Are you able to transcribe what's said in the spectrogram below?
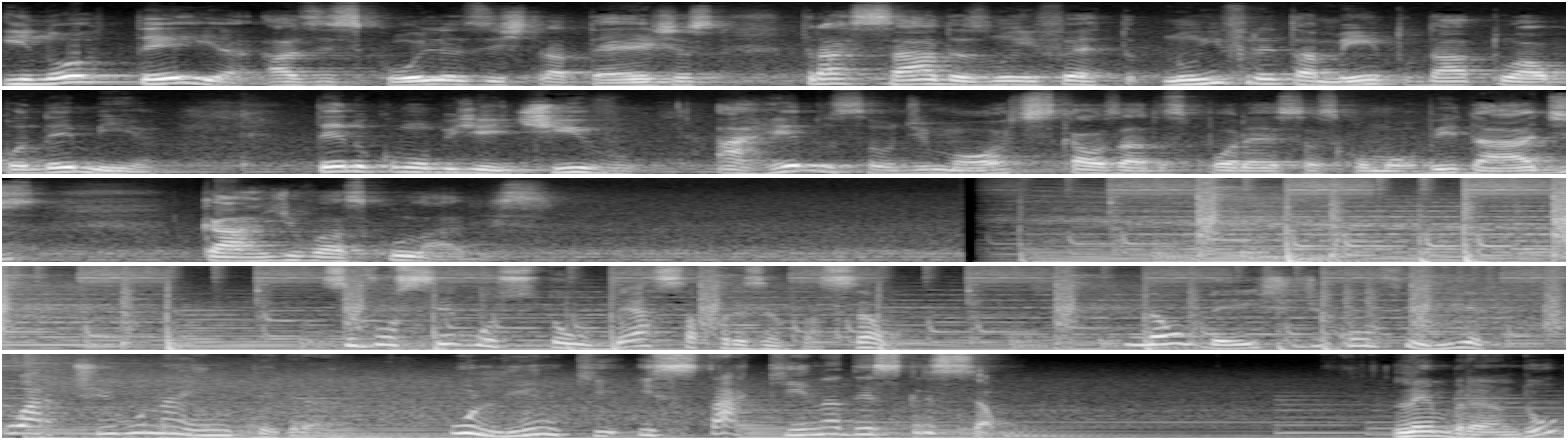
e norteia as escolhas e estratégias traçadas no, no enfrentamento da atual pandemia tendo como objetivo a redução de mortes causadas por essas comorbidades cardiovasculares. Se você gostou dessa apresentação, não deixe de conferir o artigo na íntegra. O link está aqui na descrição. Lembrando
